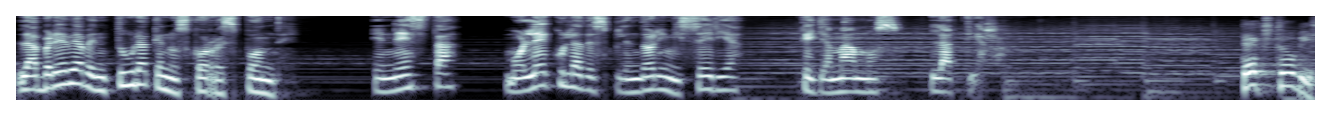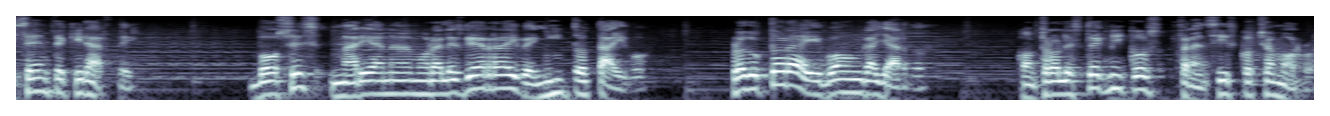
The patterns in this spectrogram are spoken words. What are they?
la breve aventura que nos corresponde, en esta molécula de esplendor y miseria que llamamos la Tierra. Texto Vicente Quirarte. Voces Mariana Morales Guerra y Benito Taibo. Productora Ivonne Gallardo. Controles técnicos Francisco Chamorro.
